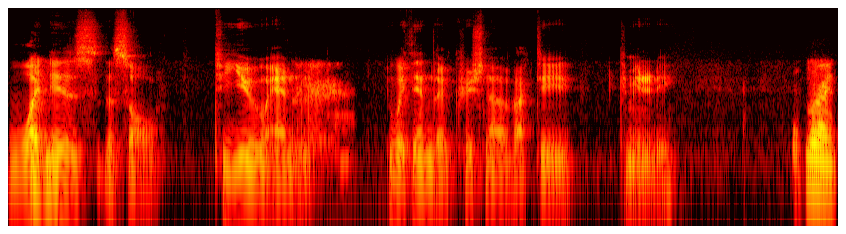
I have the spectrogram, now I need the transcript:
What mm-hmm. is the soul to you and within the Krishna Bhakti community. Right.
